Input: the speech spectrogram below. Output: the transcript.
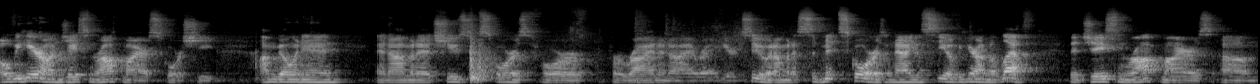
over here on Jason Rothmeyer's score sheet, I'm going in and I'm going to choose some scores for, for Ryan and I right here too. And I'm going to submit scores. And now you'll see over here on the left that Jason Rothmeyer's um,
